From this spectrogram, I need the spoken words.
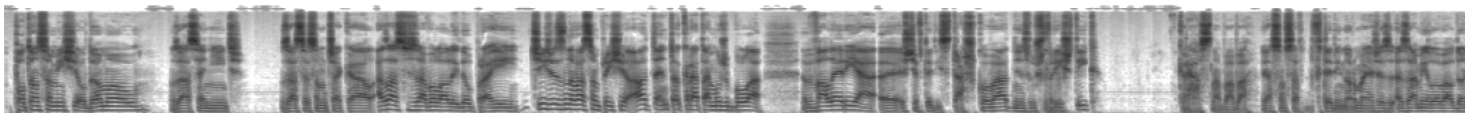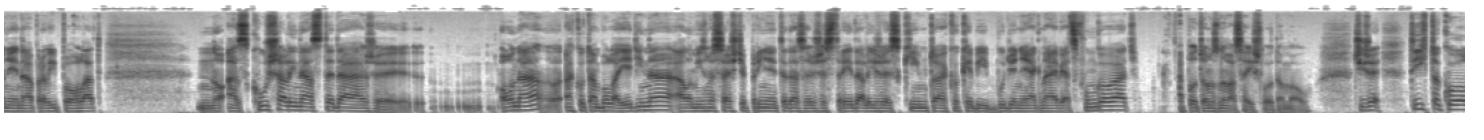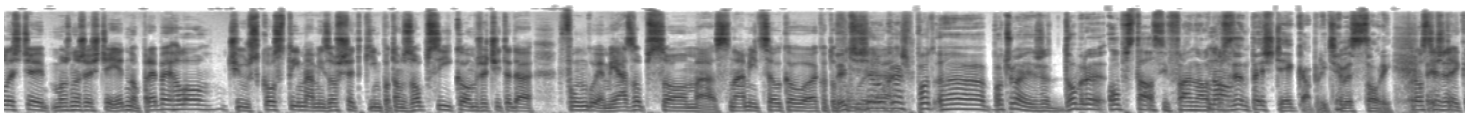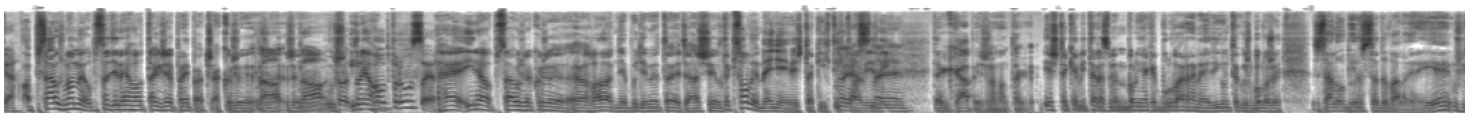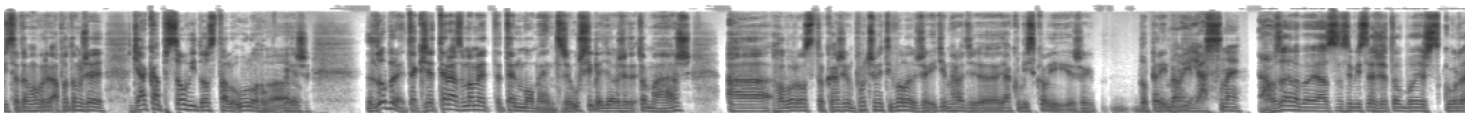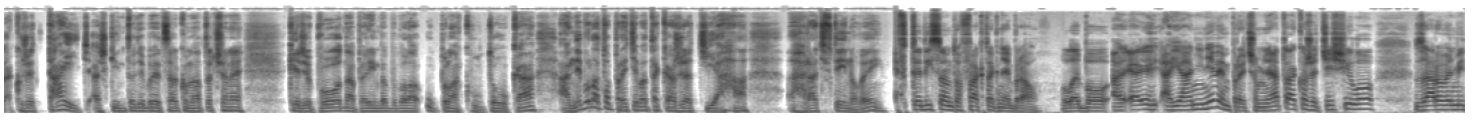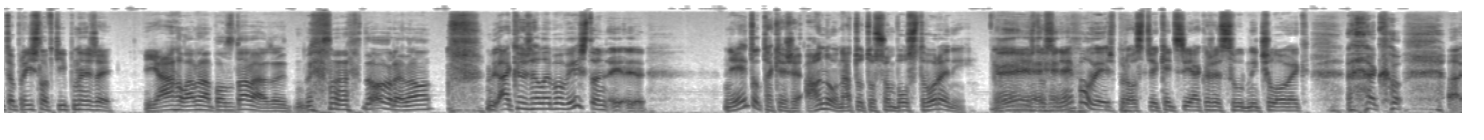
potom som išiel domov, zase nič, zase som čakal a zase sa volali do Prahy. Čiže znova som prišiel, ale tentokrát tam už bola Valéria, e, ešte vtedy Stašková, dnes už Frištik. Krásna baba. Ja som sa vtedy normálne že zamiloval do nej na prvý pohľad. No a skúšali nás teda, že ona, ako tam bola jediná, ale my sme sa ešte pri nej teda, že striedali, že s kým to ako keby bude nejak najviac fungovať a potom znova sa išlo domov. Čiže týchto kôl ešte, možno, že ešte jedno prebehlo, či už s kostýmami, so všetkým, potom so psíkom, že či teda fungujem ja so psom a s nami celkovo, ako to Vieš, funguje. Čiže Lukáš, po, uh, počúvaj, že dobre obstal si fan, ale No. ten pes šteka pri tebe, sorry. Proste Vieš, že- šteka. A psa už máme obsadeného, takže prepač, akože... No, že, že no, už to- to by bol prúser. Hej, iného psa už akože eh, hľadať nebudeme, to je ťažšie, tak vie menej, vieš, takých tých No, jasné. Tak chápeš, no, tak ešte keby teraz sme boli nejaké bulvárne médium, tak už bolo, že zalúbil sa do Valérie, už by sa tam hovorilo, a potom, že ďaka psovi dostal úlohu, No. vieš. Dobre, takže teraz máme t- ten moment, že už si vedel, že to máš a hovoril si to každému, počuj, ty vole, že idem hrať e, Jakubiskovi, že do No Perimbavy. jasné. Naozaj, lebo ja som si myslel, že to budeš skôr akože tajiť, až kým to nebude celkom natočené, keďže pôvodná Perimbaba bola úplná kultovka. A nebola to pre teba taká, že tiaha hrať v tej novej? Vtedy som to fakt tak nebral, lebo a, a, a ja ani neviem prečo, mňa to akože tešilo, zároveň mi to prišlo vtipné, že ja hlavná postava, že dobre no, akože lebo vieš to, e, e, nie je to také, že áno, na toto som bol stvorený. Vieš, to si nepovieš proste, keď si akože súdny človek. Ako,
